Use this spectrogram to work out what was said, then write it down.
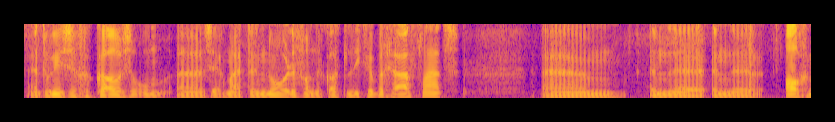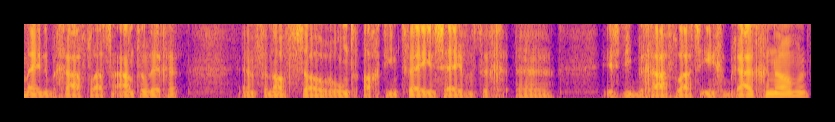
En toen is er gekozen om, zeg maar, ten noorden van de katholieke begraafplaats, um, een, uh, een uh, algemene begraafplaats aan te leggen. En vanaf zo rond 1872 uh, is die begraafplaats in gebruik genomen.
